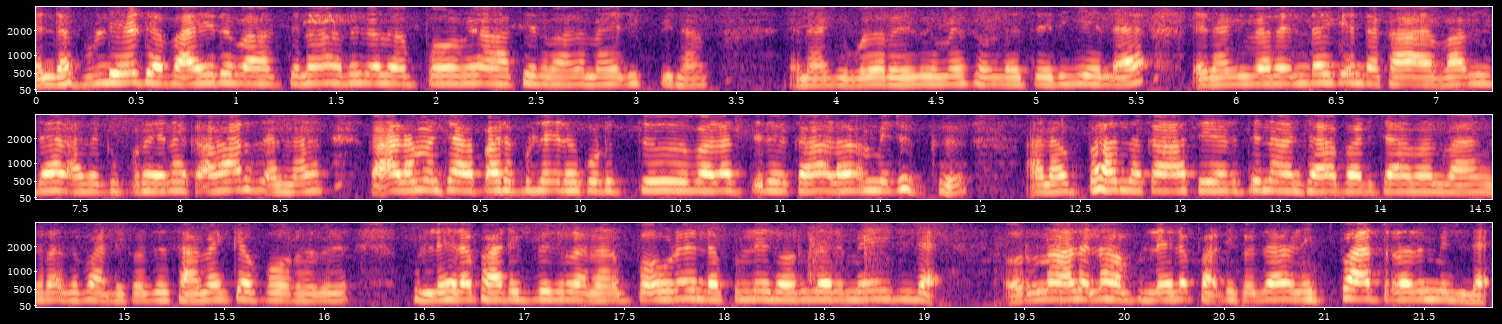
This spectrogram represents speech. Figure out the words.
என் பிள்ளையோட வயிறு வாழ்த்தினா அதுகளை எப்போவுமே ஆசீர்வாதமாக இருப்பினான். எனக்கு வேறு எதுவுமே சொல்ல தெரியலை. எனக்கு வேறு இன்றைக்கு இந்த கா வந்தால் அதுக்கு அப்புறம் எனக்கு ஆறுதல் நான் காலமாக சாப்பாடு பிள்ளைகளை கொடுத்து வளர்த்துற காலம் இருக்குது ஆனால் இப்போ அந்த காசை எடுத்து நான் சாப்பாடு சாமான் வாங்குறது பள்ளிக்கூடத்து சமைக்க போகிறது பிள்ளைகளை படிப்புக்கிறேன் இப்போ கூட இந்த பிள்ளைகள் ஒரு தருமே இல்லை. ஒரு நாள் நான் பிள்ளைகளை படிக்க நிப்பாட்டுறதும் இல்லை.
